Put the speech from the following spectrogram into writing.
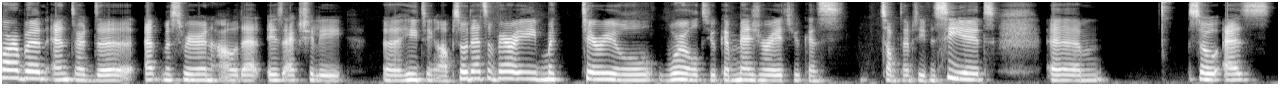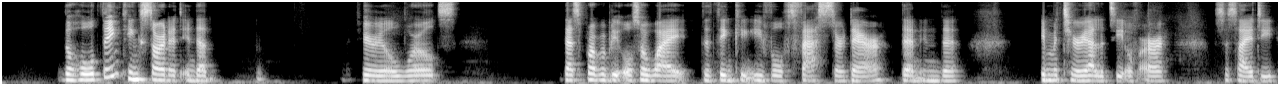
carbon entered the atmosphere and how that is actually uh, heating up. So that's a very material world. You can measure it, you can sometimes even see it. Um, so as the whole thinking started in that material world, that's probably also why the thinking evolved faster there than in the immateriality of our society.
